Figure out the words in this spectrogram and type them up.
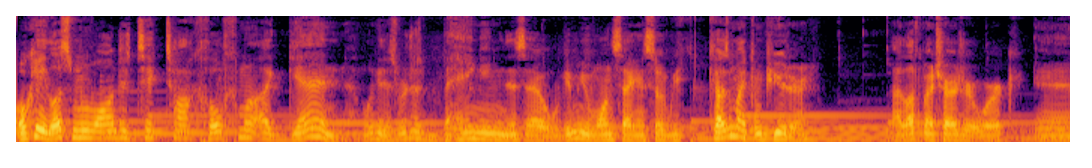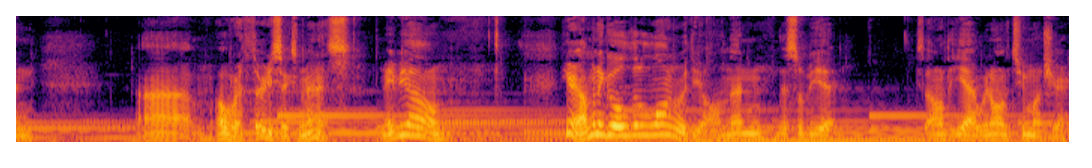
Okay, let's move on to TikTok Chokma again. Look at this. We're just banging this out. Well, give me one second. So, because my computer, I left my charger at work and um, over 36 minutes. Maybe I'll. Here, I'm to go a little longer with y'all, and then this will be it. So I don't yeah, we don't have too much here.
